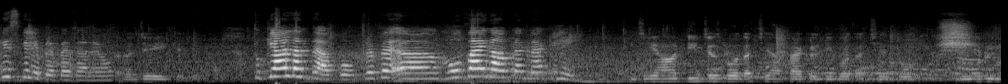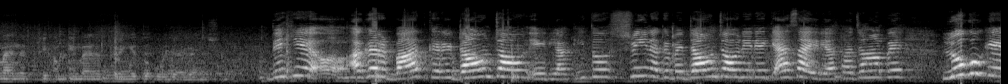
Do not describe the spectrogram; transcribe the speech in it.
किसके लिए प्रिपेयर कर रहे हो? जेई के लिए। तो क्या लगता है आपको? प्रिपेयर हो पाएगा आपका क्रैक कि नहीं? जी हाँ टीचर्स बहुत अच्छे हैं फैकल्टी बहुत अच्छे हैं तो हमने भी मेहनत की हम भी मेहनत करेंगे तो हो जाएगा इंशाल्लाह देखिए, अगर बात करें डाउनटाउन एरिया की तो श्रीनगर में डाउनटाउन एरिया एक ऐसा एरिया था जहाँ पे लोगों के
